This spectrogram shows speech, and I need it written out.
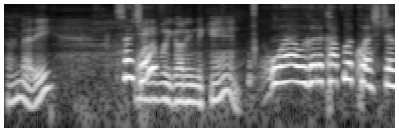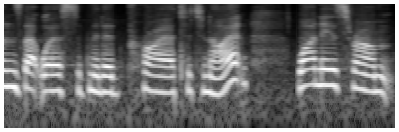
So Maddie, So, what Chief? have we got in the can? Well, we've got a couple of questions that were submitted prior to tonight. One is from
